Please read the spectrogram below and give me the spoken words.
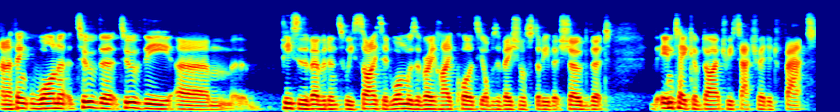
and I think one two of the two of the um, pieces of evidence we cited. One was a very high quality observational study that showed that the intake of dietary saturated fat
